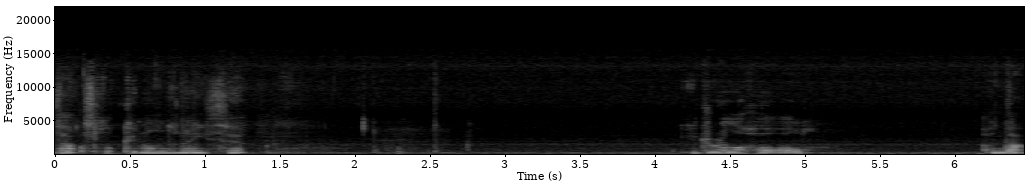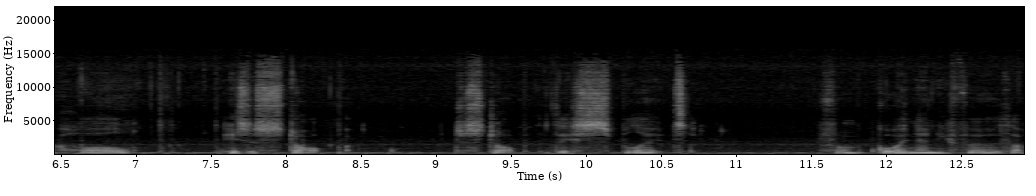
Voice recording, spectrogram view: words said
That's looking underneath it you drill a hole and that hole is a stop to stop this split from going any further.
